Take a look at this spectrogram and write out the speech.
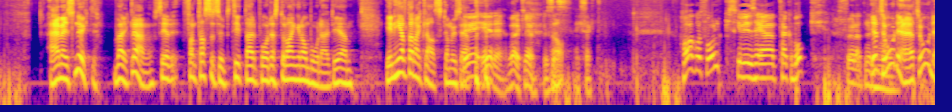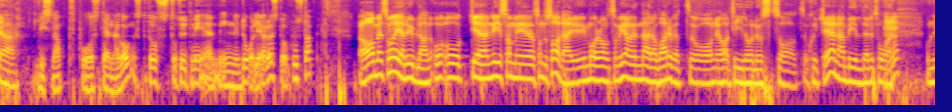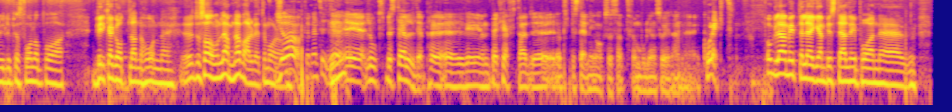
Nej, men snyggt. Verkligen. Ser fantastiskt ut. Tittar på restaurangen ombord där. Det är, det är en helt annan klass kan man ju säga. Det är det, verkligen. Precis. Ja. Exakt. Ha gott folk. Ska vi säga tack och bock för att ni Jag tror det. Jag tror det. Lyssnat på oss denna gång. Stått, stått ut med min dåliga röst och hosta. Ja, men så är det ibland. Och, och eh, ni som är, som du sa där, imorgon som är nära varvet och ni har tid och lust så skicka gärna en bild eller två. Mm. Om ni lyckas få någon på Birka Gotland. Hon, eh, du sa hon lämnar varvet imorgon. Ja, klockan 10 mm. är lotsbeställd. Eh, det är en bekräftad lotsbeställning också så att förmodligen så är den korrekt. Och glöm inte lägga en beställning på en eh,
